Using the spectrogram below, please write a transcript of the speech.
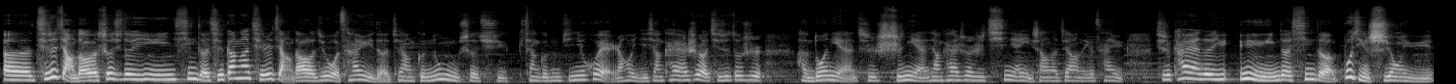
呃，其实讲到了社区的运营心得，其实刚刚其实讲到了，就是我参与的像 GNOME 社区、像 GNOME 基金会，然后以及像开源社，其实都是很多年，是十年，像开源社是七年以上的这样的一个参与。其实开源的运营的心得不仅适用于，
